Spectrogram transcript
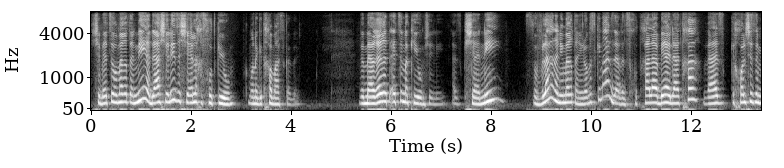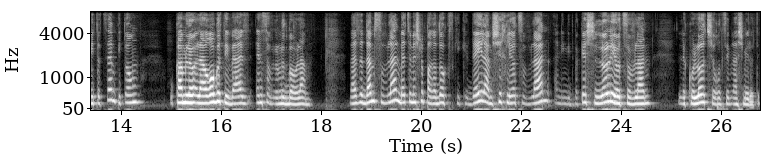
שבעצם אומרת, אני, הדעה שלי זה שאין לך זכות קיום, כמו נגיד חמאס כזה, ומערער את עצם הקיום שלי. אז כשאני סובלן, אני אומרת, אני לא מסכימה עם זה, אבל זכותך להביע את דעתך, ואז ככל שזה מתעצם, פתאום הוא קם להרוג אותי, ואז אין סובלנות בעולם. ואז אדם סובלן, בעצם יש לו פרדוקס, כי כדי להמשיך להיות סובלן, אני מתבקש לא להיות סובלן לקולות שרוצים להשמיד אותי.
